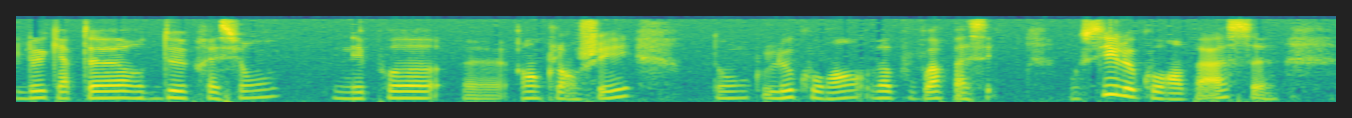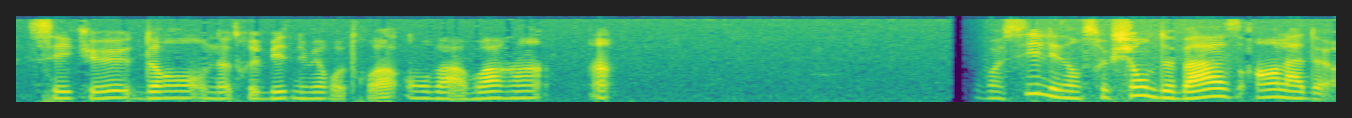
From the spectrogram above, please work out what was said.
le capteur de pression n'est pas euh, enclenché, donc le courant va pouvoir passer. Donc si le courant passe, c'est que dans notre bit numéro 3, on va avoir un 1. Voici les instructions de base en ladder.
